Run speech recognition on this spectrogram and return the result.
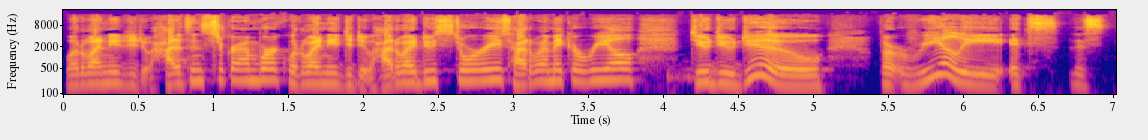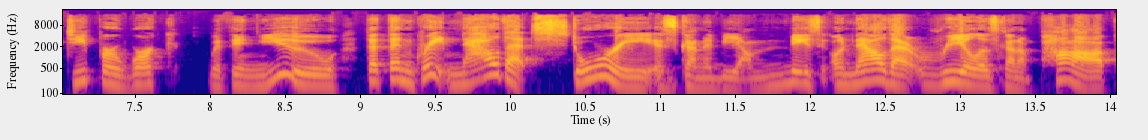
What do I need to do? How does Instagram work? What do I need to do? How do I do stories? How do I make a reel? Do, do, do. But really, it's this deeper work within you that then great. Now that story is going to be amazing. Oh, now that reel is going to pop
